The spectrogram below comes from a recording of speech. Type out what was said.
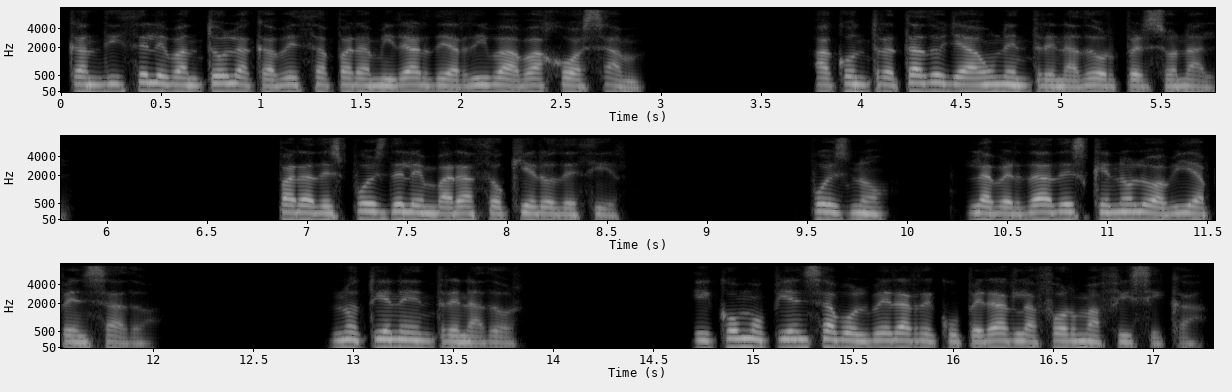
Candice levantó la cabeza para mirar de arriba abajo a Sam. Ha contratado ya a un entrenador personal. Para después del embarazo quiero decir. Pues no, la verdad es que no lo había pensado. No tiene entrenador. ¿Y cómo piensa volver a recuperar la forma física?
